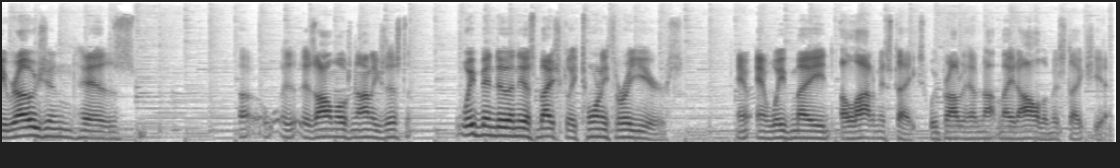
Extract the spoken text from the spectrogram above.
Erosion has uh, is almost non-existent. We've been doing this basically 23 years, and, and we've made a lot of mistakes. We probably have not made all the mistakes yet,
